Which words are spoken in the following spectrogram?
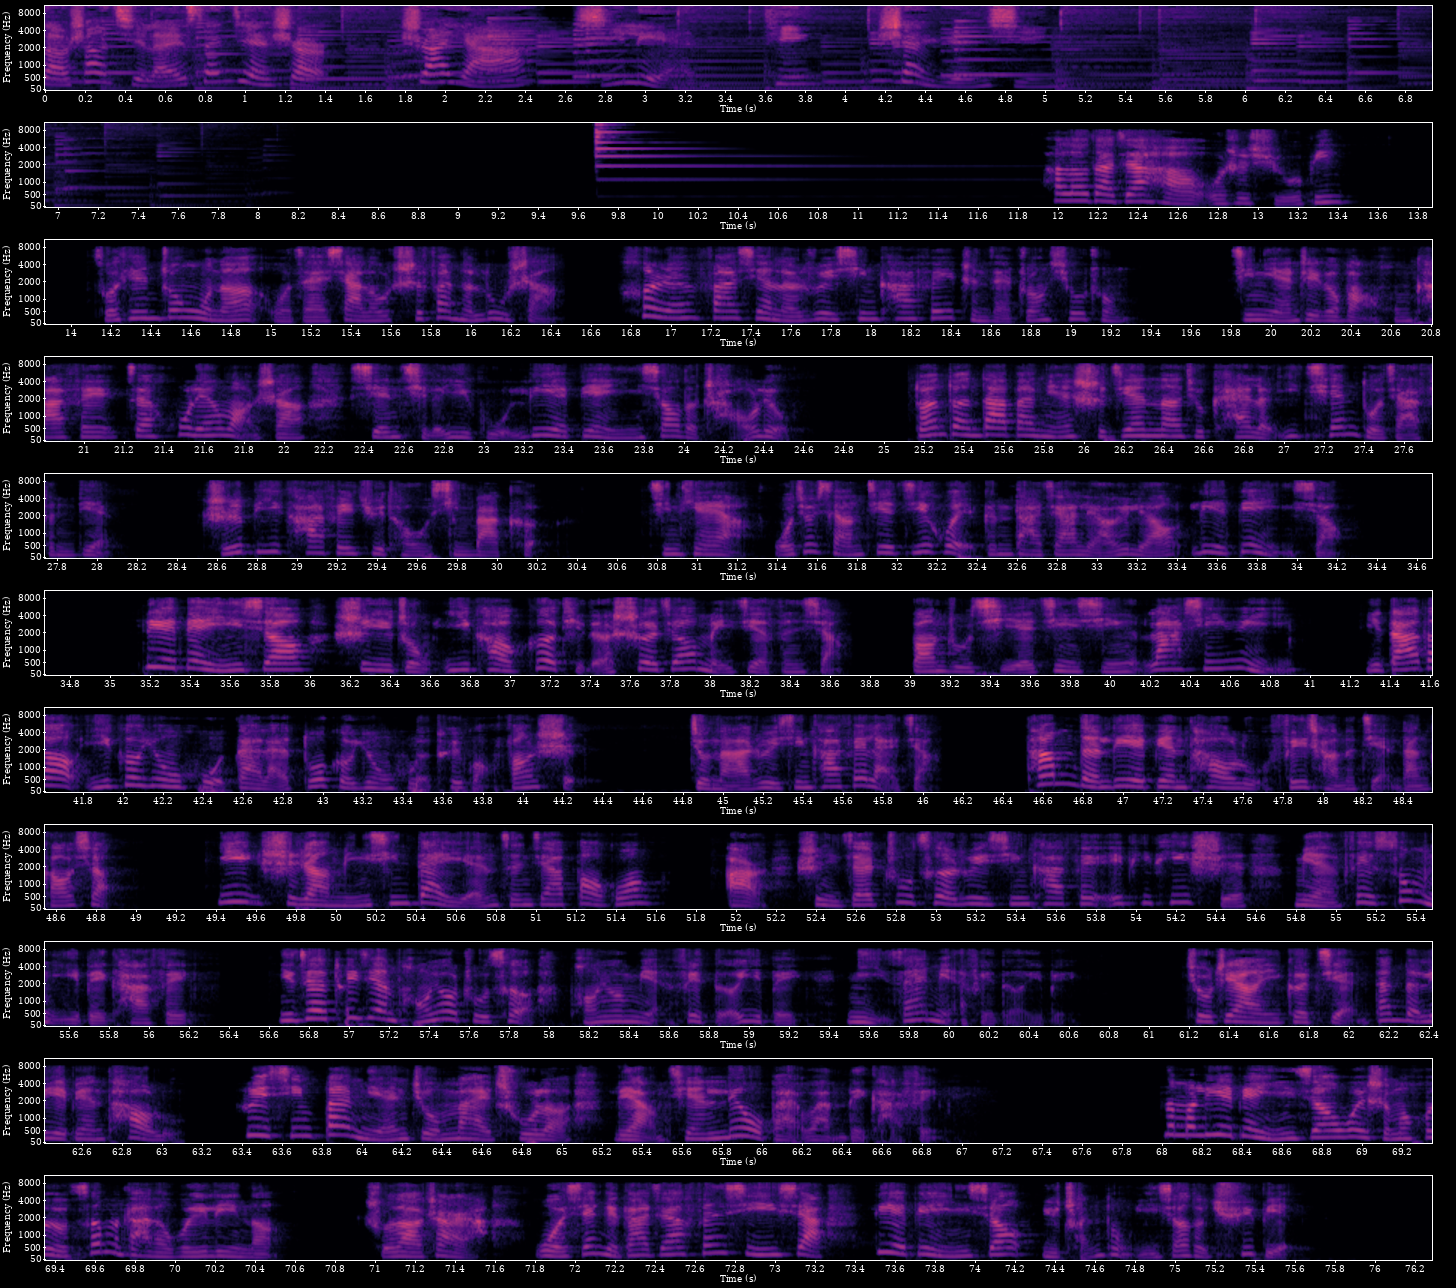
早上起来三件事儿：刷牙、洗脸、听善人行。Hello，大家好，我是许如冰。昨天中午呢，我在下楼吃饭的路上，赫然发现了瑞幸咖啡正在装修中。今年这个网红咖啡在互联网上掀起了一股裂变营销的潮流，短短大半年时间呢，就开了一千多家分店。直逼咖啡巨头星巴克。今天呀，我就想借机会跟大家聊一聊裂变营销。裂变营销是一种依靠个体的社交媒介分享，帮助企业进行拉新运营，以达到一个用户带来多个用户的推广方式。就拿瑞幸咖啡来讲，他们的裂变套路非常的简单高效：一是让明星代言增加曝光；二是你在注册瑞幸咖啡 APP 时，免费送你一杯咖啡。你在推荐朋友注册，朋友免费得一杯，你再免费得一杯，就这样一个简单的裂变套路，瑞幸半年就卖出了两千六百万杯咖啡。那么裂变营销为什么会有这么大的威力呢？说到这儿啊，我先给大家分析一下裂变营销与传统营销的区别。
